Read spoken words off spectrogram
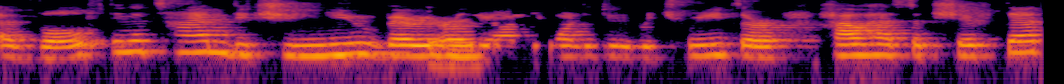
evolved in the time? Did you knew very mm-hmm. early on you wanted to do retreats or how has that shifted?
